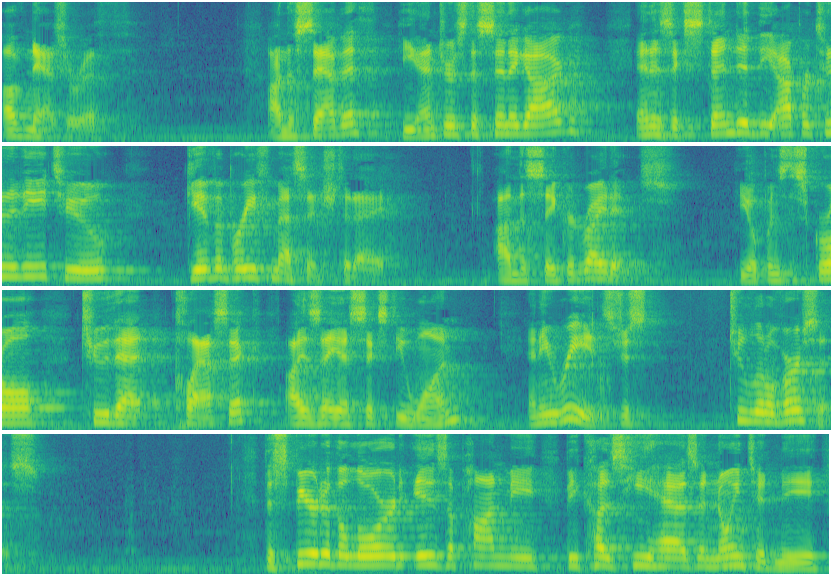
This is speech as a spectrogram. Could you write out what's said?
of Nazareth. On the Sabbath, he enters the synagogue and has extended the opportunity to give a brief message today on the sacred writings. He opens the scroll to that classic, Isaiah 61, and he reads just two little verses. The Spirit of the Lord is upon me because he has anointed me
